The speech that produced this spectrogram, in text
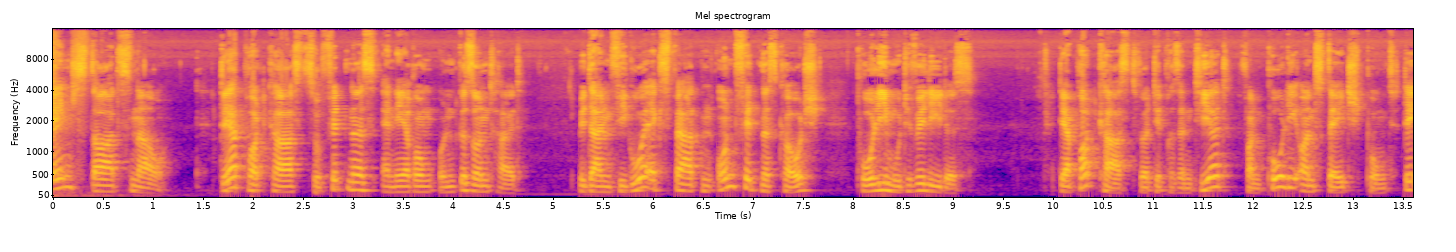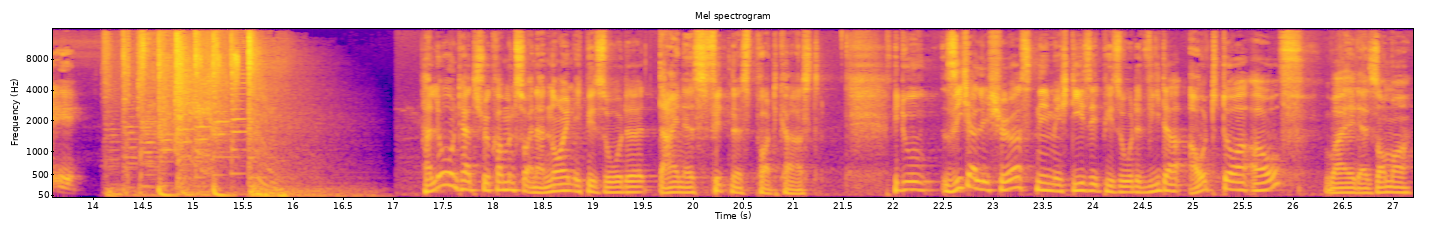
Change Starts Now. Der Podcast zu Fitness, Ernährung und Gesundheit. Mit deinem Figurexperten und Fitnesscoach Poli Mutevelidis. Der Podcast wird dir präsentiert von polyonstage.de. Hallo und herzlich willkommen zu einer neuen Episode deines Fitness Podcast. Wie du sicherlich hörst, nehme ich diese Episode wieder outdoor auf, weil der Sommer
